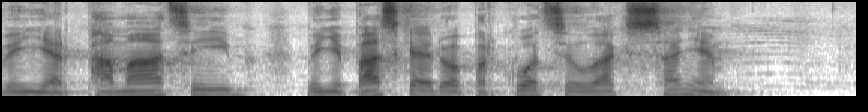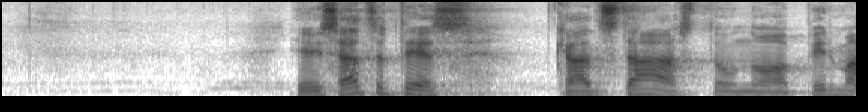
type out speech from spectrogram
viņa ir pamācība, viņa paskaidro, par ko cilvēks saņem. Ja jūs atceraties kādu stāstu no 1.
